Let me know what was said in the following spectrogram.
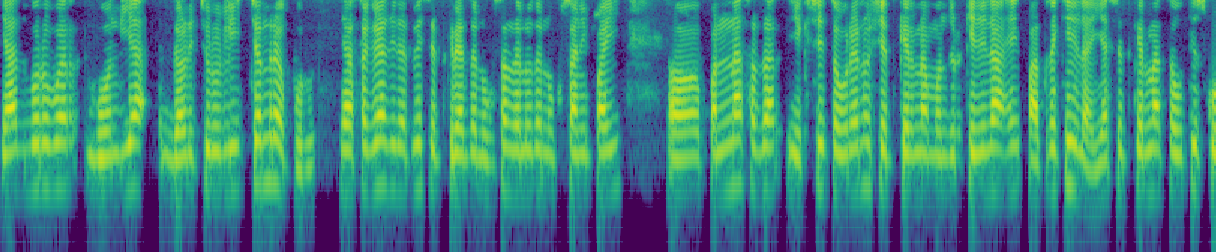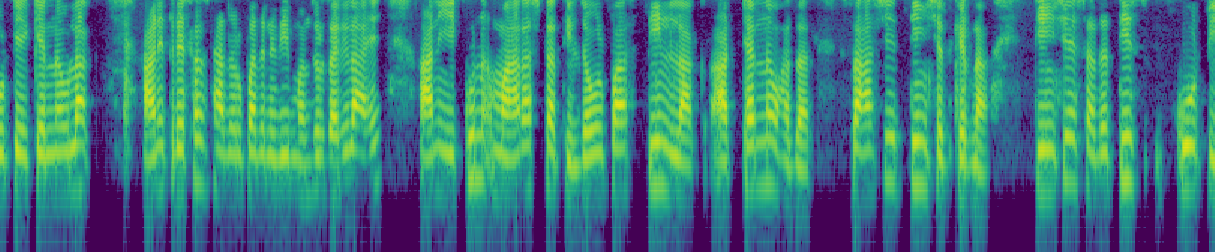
याचबरोबर गोंदिया गडचिरोली चंद्रपूर या सगळ्या जिल्ह्यातल्या शेतकऱ्यांचं नुकसान झालं होतं. नुकसानीपायी अं, पन्नास हजार एकशे चौऱ्याण्णव शेतकऱ्यांना मंजूर केलेला आहे पात्र केलेला आहे. या शेतकऱ्यांना चौतीस कोटी एक्क्याण्णव लाख आणि त्रेसष्ट हजार रुपयाचा निधी मंजूर झालेला आहे. आणि एकूण महाराष्ट्रातील जवळपास तीन लाख अठ्ठ्याण्णव हजार सहाशे तीन शेतकऱ्यांना तीनशे सदतीस कोटी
